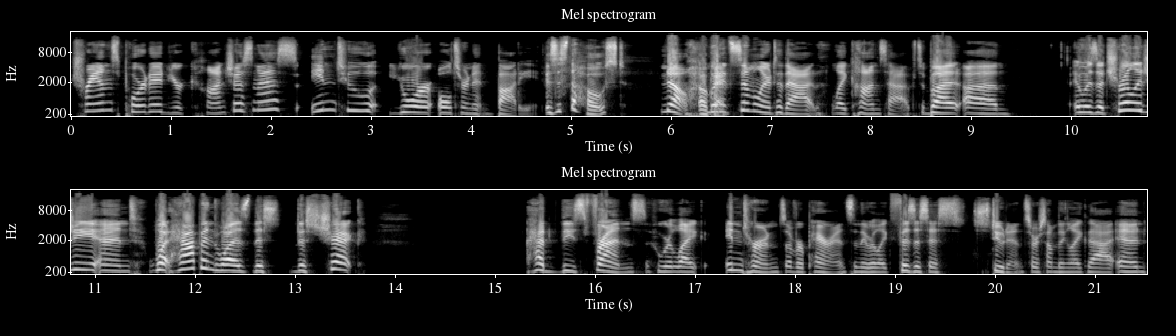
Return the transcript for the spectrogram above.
transported your consciousness into your alternate body. is this the host No, but it's similar to that like concept. But um it was a trilogy and what happened was this this chick had these friends who were like interns of her parents and they were like physicist students or something like that and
